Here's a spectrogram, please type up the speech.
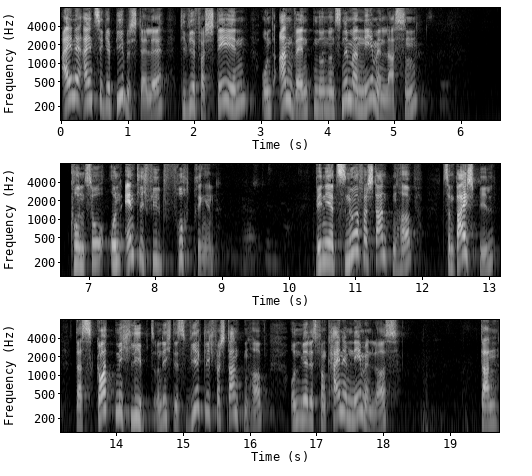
eine einzige Bibelstelle, die wir verstehen und anwenden und uns nimmer nehmen lassen, kann so unendlich viel Frucht bringen. Wenn ich jetzt nur verstanden habe, zum Beispiel, dass Gott mich liebt und ich das wirklich verstanden habe und mir das von keinem nehmen lasse, dann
